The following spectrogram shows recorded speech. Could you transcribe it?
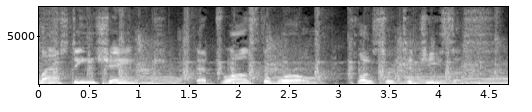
lasting change that draws the world closer to Jesus.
